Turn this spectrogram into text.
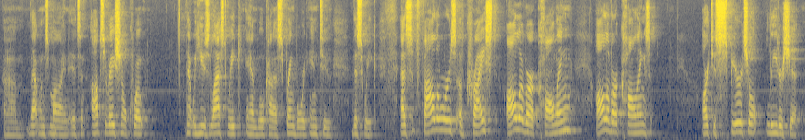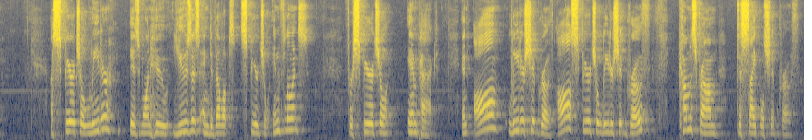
Um, that one's mine. It's an observational quote that we used last week and we'll kind of springboard into this week. As followers of Christ, all of our calling, all of our callings are to spiritual leadership. A spiritual leader is one who uses and develops spiritual influence for spiritual impact. And all leadership growth, all spiritual leadership growth comes from discipleship growth.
